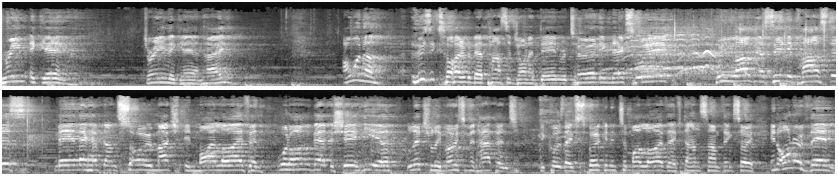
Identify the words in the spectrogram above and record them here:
Dream again. Dream again, hey? I want to. Who's excited about Pastor John and Dan returning next week? We love our senior pastors. Man, they have done so much in my life, and what I'm about to share here, literally most of it happened because they've spoken into my life, they've done something. So, in honor of them,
